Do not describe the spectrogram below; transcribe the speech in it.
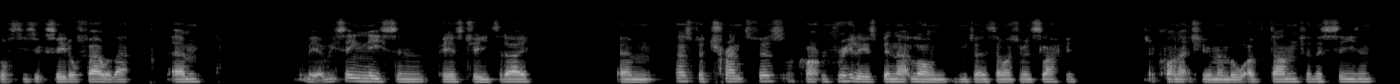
obviously succeed or fail with that. Um, yeah, we've seen Nice and PSG today. Um, as for transfers, I can't really. It's been that long. I'm saying so much. I've been slacking. I can't actually remember what I've done for this season.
